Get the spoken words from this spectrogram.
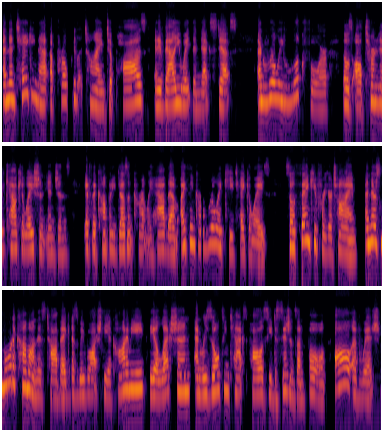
and then taking that appropriate time to pause and evaluate the next steps and really look for those alternative calculation engines if the company doesn't currently have them, I think are really key takeaways. So thank you for your time. And there's more to come on this topic as we watch the economy, the election, and resulting tax policy decisions unfold, all of which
